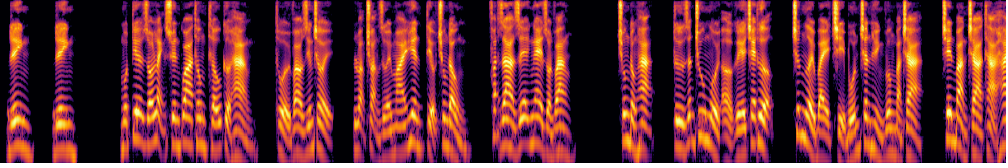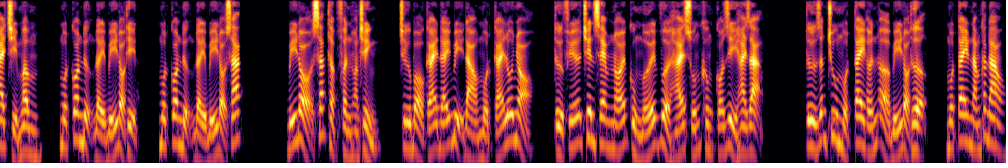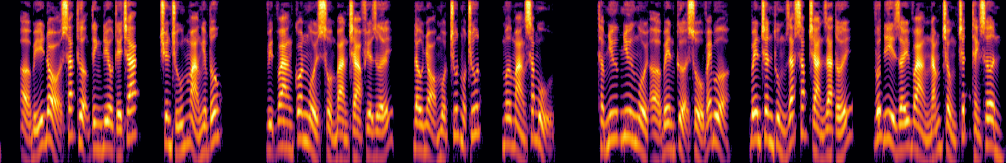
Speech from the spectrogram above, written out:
Đinh, đinh. Một tia gió lạnh xuyên qua thông thấu cửa hàng, thổi vào giếng trời, loạn choạng dưới mái hiên tiểu trung đồng, phát ra dễ nghe giòn vang. Trung đồng hạ, từ dẫn chu ngồi ở ghế che thượng, trước người bày chỉ bốn chân hình vuông bàn trà, trên bàn trà thả hai chỉ mâm, một con đựng đầy bí đỏ thịt, một con đựng đầy bí đỏ xác. Bí đỏ xác thập phần hoàn chỉnh, trừ bỏ cái đáy bị đào một cái lỗ nhỏ, từ phía trên xem nói cùng mới vừa hái xuống không có gì hai dạng. Từ dẫn chu một tay ấn ở bí đỏ thượng, một tay nắm khắc đao, ở bí đỏ xác thượng tinh điêu tế trác, chuyên chú mà nghiêm túc. Vịt vàng con ngồi xổm bàn trà phía dưới, đầu nhỏ một chút một chút, mơ màng sắp ngủ. thầm như như ngồi ở bên cửa sổ vẽ bừa, bên chân thùng rác sắp tràn ra tới, vứt đi giấy vàng nắm chồng chất thành sơn.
